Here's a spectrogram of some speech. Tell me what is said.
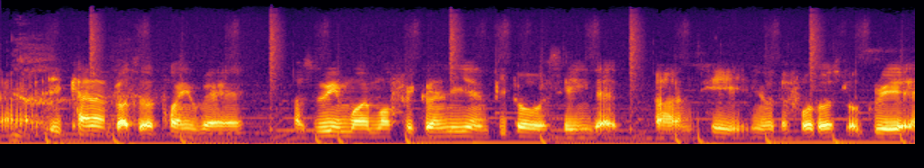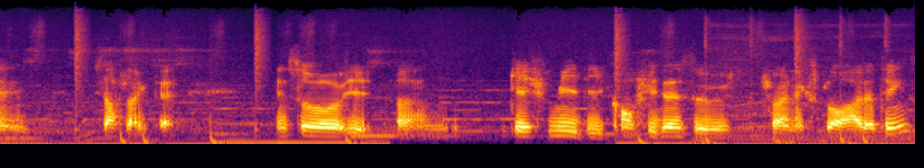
uh, it kind of got to the point where I was doing more and more frequently, and people were saying that, um, hey, you know, the photos look great and stuff like that. And so it um, gave me the confidence to try and explore other things.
